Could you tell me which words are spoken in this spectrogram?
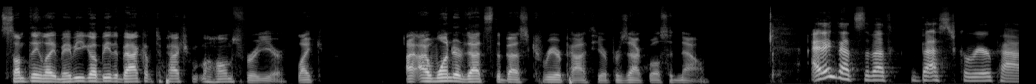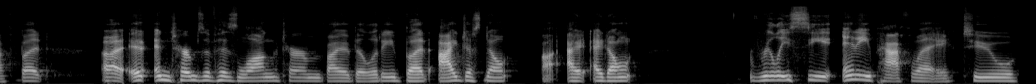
Something like maybe you go be the backup to Patrick Mahomes for a year. Like, I, I wonder if that's the best career path here for Zach Wilson now. I think that's the best best career path, but uh, in, in terms of his long term viability, but I just don't. I I don't really see any pathway to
